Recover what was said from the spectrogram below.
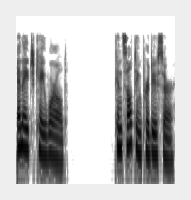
NHK World. Consulting Producer.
